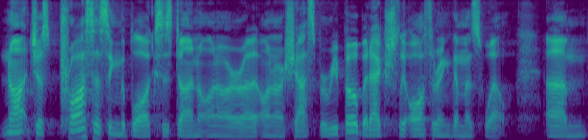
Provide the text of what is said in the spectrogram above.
not just processing the blocks is done on our, uh, on our Shasper repo, but actually authoring them as well. Um,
